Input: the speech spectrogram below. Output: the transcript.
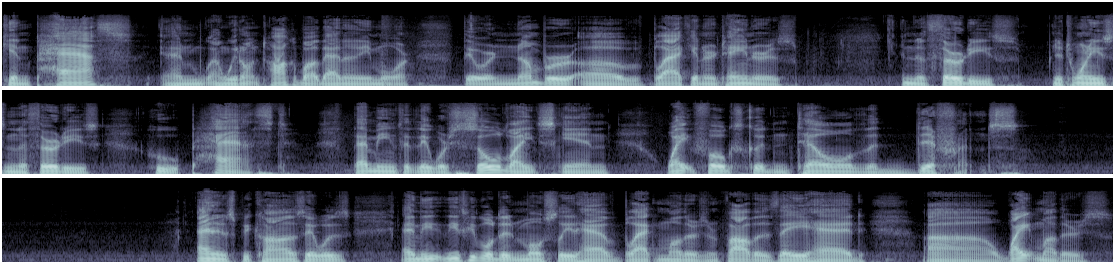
can pass, and, and we don't talk about that anymore. There were a number of black entertainers in the 30s, the 20s, and the 30s who passed. That means that they were so light skinned, white folks couldn't tell the difference. And it's because there was, and these people didn't mostly have black mothers and fathers, they had uh, white mothers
